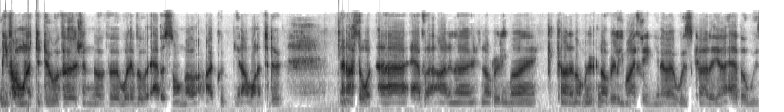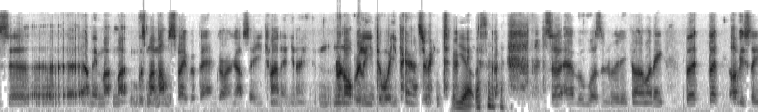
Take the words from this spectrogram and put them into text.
if I wanted to do a version of uh, whatever ABBA song I, I could you know wanted to do, and I thought uh, ABBA I don't know not really my kind of not not really my thing you know it was kind of you know ABBA was uh, uh, I mean my, my, was my mum's favorite band growing up so you kind of you know you're not really into what your parents are into. Yeah. so, so ABBA wasn't really kind of my thing. But but obviously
